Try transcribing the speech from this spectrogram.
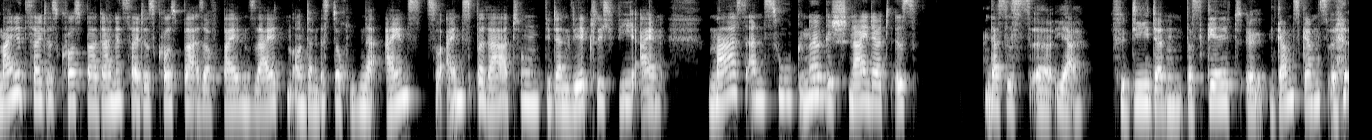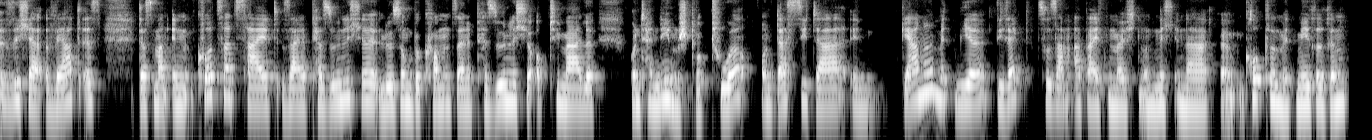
meine Zeit ist kostbar, deine Zeit ist kostbar, also auf beiden Seiten. Und dann ist doch eine eins zu eins Beratung, die dann wirklich wie ein Maßanzug ne, geschneidert ist. Das ist äh, ja für die dann das Geld äh, ganz, ganz äh, sicher wert ist, dass man in kurzer Zeit seine persönliche Lösung bekommt, seine persönliche optimale Unternehmensstruktur und dass sie da in, gerne mit mir direkt zusammenarbeiten möchten und nicht in einer äh, Gruppe mit mehreren.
